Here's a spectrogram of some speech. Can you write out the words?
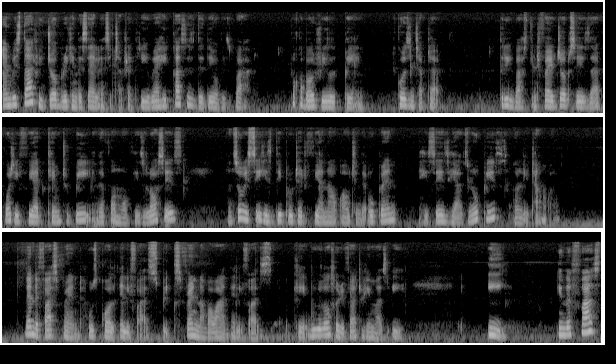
And we start with Job breaking the silence in chapter 3, where he curses the day of his birth. Talk about real pain. Because in chapter 3, verse 25, Job says that what he feared came to be in the form of his losses. And so we see his deep rooted fear now out in the open. He says he has no peace, only turmoil. Then the first friend, who's called Eliphaz, speaks. Friend number one, Eliphaz. Okay, we will also refer to him as E. E. In the first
